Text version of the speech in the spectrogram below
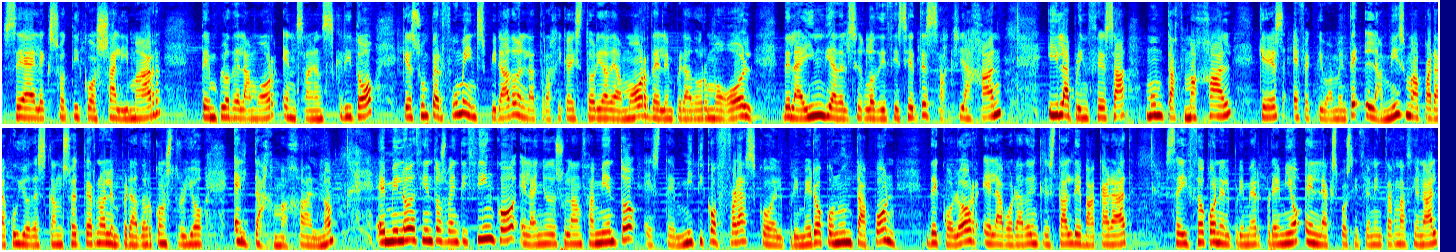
Sea el exótico Shalimar, Templo del Amor en sánscrito, que es un perfume inspirado en la trágica historia de amor del emperador mogol de la India del siglo XVII, Shah Jahan, y la princesa Mumtaz Mahal, que es efectivamente la misma para cuyo descanso eterno el emperador construyó el Taj Mahal. ¿no? En 1925, el año de su lanzamiento, este mítico frasco, el primero con un tapón de color elaborado en cristal de Baccarat, se hizo con el primer premio en la Exposición Internacional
